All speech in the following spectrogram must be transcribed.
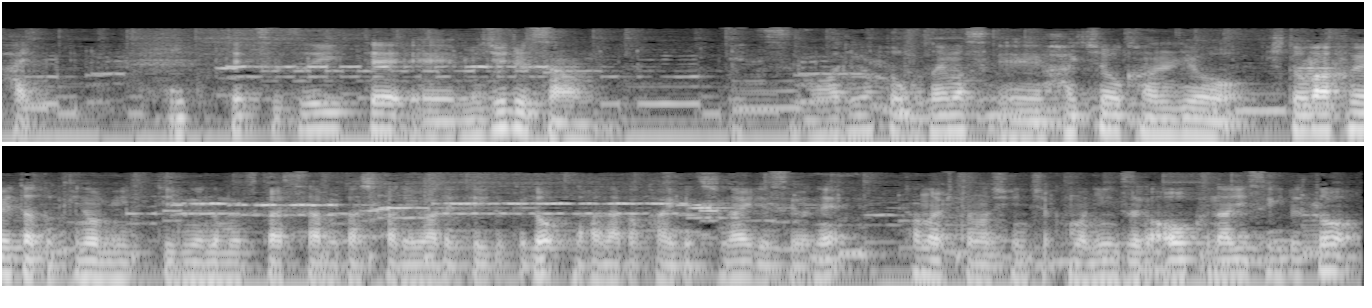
はい。で、続いて、えーみじるさん。いつもありがとうございます。えー配置を完了。人が増えた時のミーティングの難しさは昔から言われているけど、なかなか解決しないですよね。他の人の進捗も人数が多くなりすぎると、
